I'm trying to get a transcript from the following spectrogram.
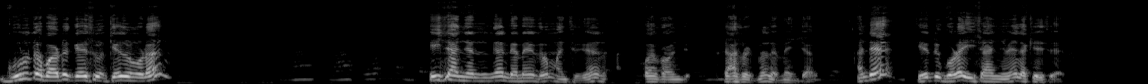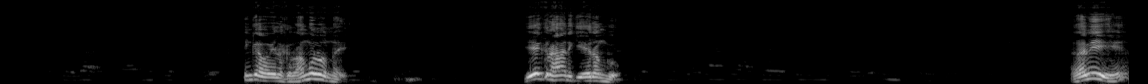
గురుతో పాటు కేసు కేతువు కూడా ఈశాన్యంగా నిర్ణయించడం మంచిది కొంత శాస్త్రజ్ఞులు నిర్ణయించారు. అంటే కేతు కూడా ఈశాన్యమే లెక్కేశారు ఇంకా వీళ్ళకి రంగులు ఉన్నాయి. ఏ గ్రహానికి ఏ రంగు? రవి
